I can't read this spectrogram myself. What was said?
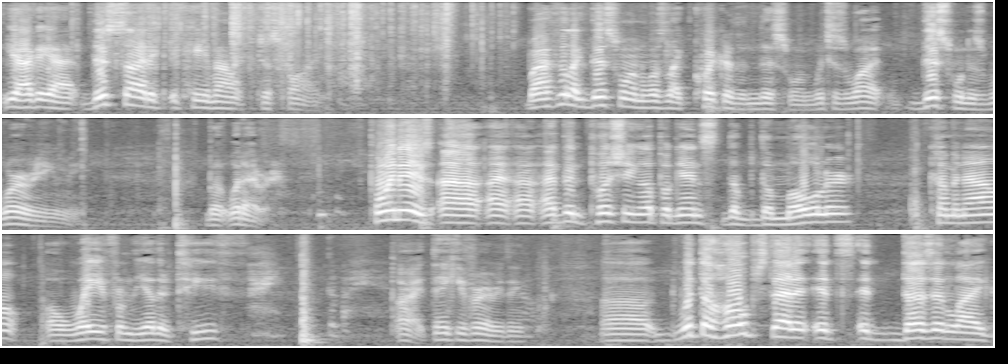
Yeah, yeah. This side it, it came out just fine. But I feel like this one was like quicker than this one, which is why this one is worrying me. But whatever. Point is, uh, I, I I've been pushing up against the the molar coming out away from the other teeth. All right, thank you for everything. Uh, with the hopes that it, it's it doesn't like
